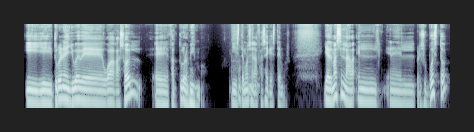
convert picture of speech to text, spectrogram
Y truene, llueve o haga sol, eh, facturo lo mismo. Y estemos en la fase que estemos. Y además en, la, en el presupuesto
